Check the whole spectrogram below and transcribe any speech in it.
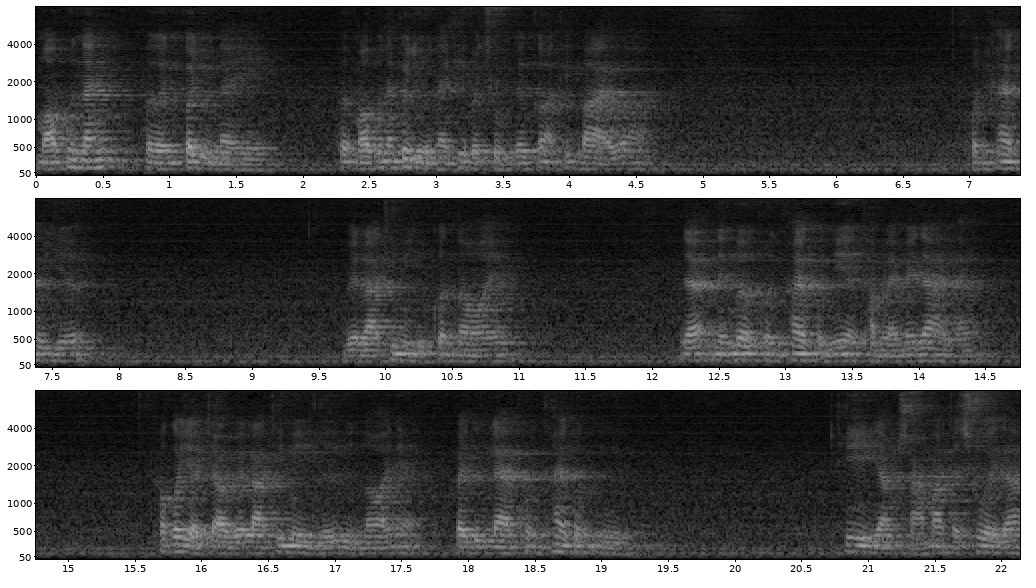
หมอคนนั้นเพลินก็อยู่ในหมอคนนั้นก็อยู่ในที่ประชุมแล้วก็อธิบายว่า คนไข้เขาเยอะ เวลาที่มีอยู่ก็น้อย และในเมื่อคนไข้คนนี้ทำอะไรไม่ได้แล้วเขาก็อยากจะเวลาที่มีหรืออยู่น้อยเนี่ย ไปดูแลคนไข้คนอื่น ที่ยังสามารถจะช่วยได้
